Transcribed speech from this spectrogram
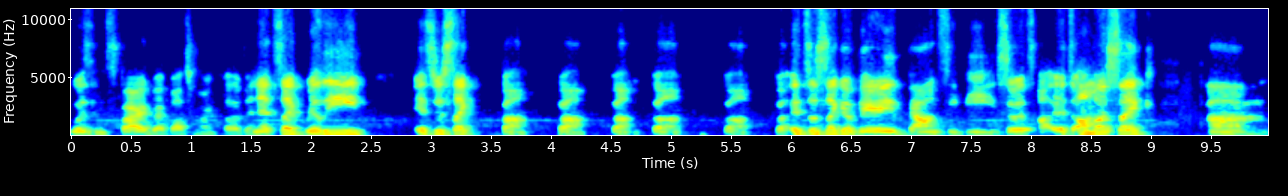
was inspired by Baltimore Club, and it's like really, it's just like bump, bump, bump, bump, bump. But it's just like a very bouncy beat. So it's it's almost like um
